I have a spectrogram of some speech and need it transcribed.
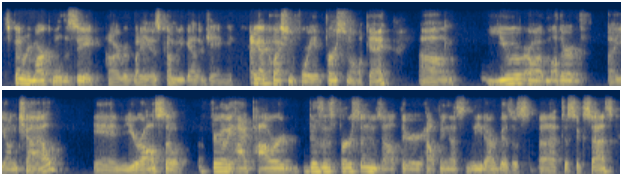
It's been remarkable to see how everybody is coming together, Jamie. I got a question for you, personal, okay? Um, you're a mother of a young child, and you're also a fairly high powered business person who's out there helping us lead our business uh, to success.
